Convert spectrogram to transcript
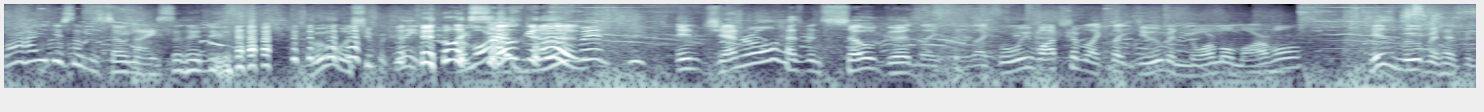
Wow, how you do something so nice and then do that? Movement was super clean. It looks so good. movement in general has been so good lately. Like when we watched him like play Doom and normal Marvel, his movement has been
